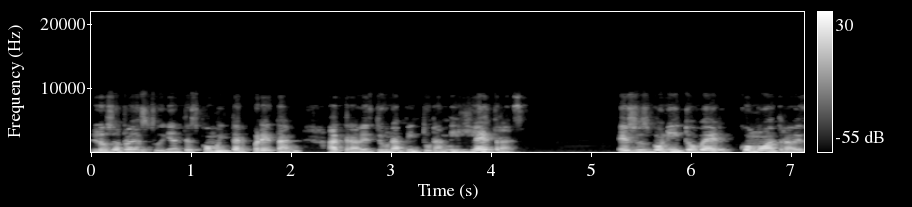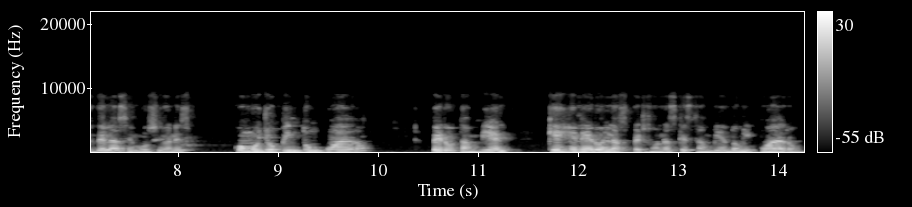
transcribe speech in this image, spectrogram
los otros estudiantes cómo interpretan a través de una pintura mis letras. Eso es bonito ver cómo a través de las emociones, cómo yo pinto un cuadro, pero también qué genero en las personas que están viendo mi cuadro.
